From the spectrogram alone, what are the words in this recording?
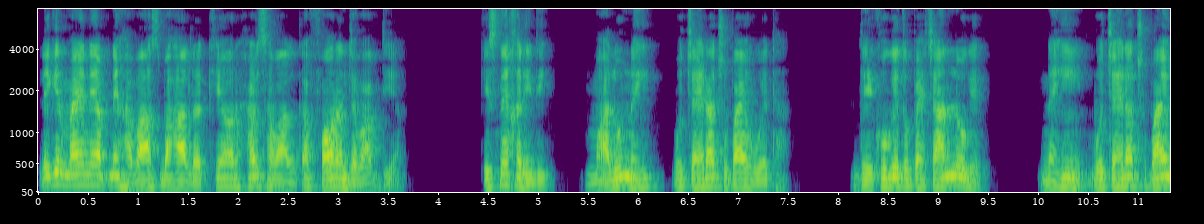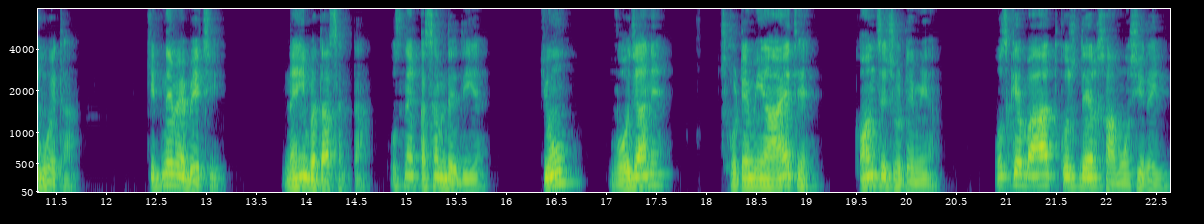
لیکن میں نے اپنے حواس بحال رکھے اور ہر سوال کا فوراً جواب دیا۔ کس نے خریدی؟ معلوم نہیں، وہ چہرہ چھپائے ہوئے تھا۔ دیکھو گے تو پہچان لو گے۔ نہیں، وہ چہرہ چھپائے ہوئے تھا۔ کتنے میں بیچی؟ نہیں بتا سکتا۔ اس نے قسم دے دی ہے۔ کیوں؟ وہ جانے۔ چھوٹے میاں آئے تھے۔ کون سے چھوٹے میاں؟ اس کے بعد کچھ دیر خاموشی رہی۔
